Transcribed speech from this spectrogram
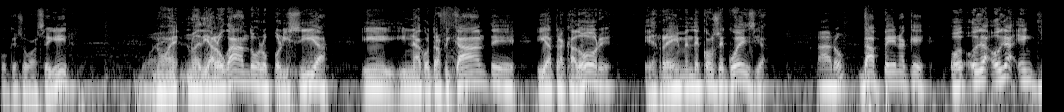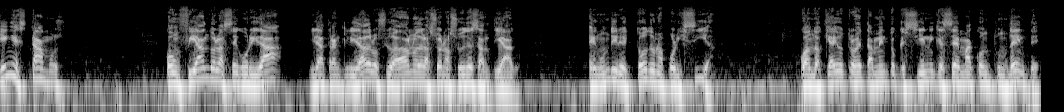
porque eso va a seguir. No, es, no es dialogando los policías y, y narcotraficantes y atracadores, es régimen de consecuencias. Claro. Da pena que, oiga, oiga, ¿en quién estamos confiando la seguridad y la tranquilidad de los ciudadanos de la zona sur de Santiago? En un director de una policía cuando aquí hay otros estamentos que tienen que ser más contundentes,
